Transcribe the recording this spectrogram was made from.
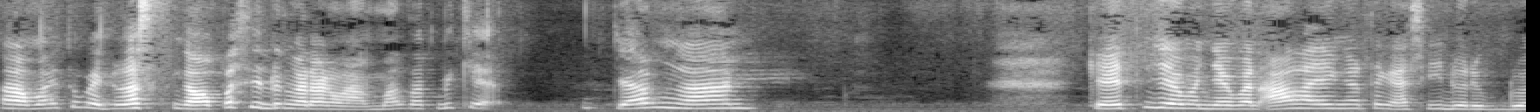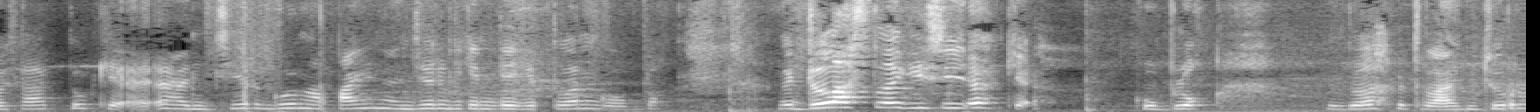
lama itu gak jelas. Gak apa sih denger yang lama, tapi kayak jangan kayak itu zaman zaman ala yang ngerti gak sih? 2021 kayak eh, anjir gue ngapain anjir bikin kayak gituan goblok. Nggak jelas lagi sih ya kayak goblok. Udah terlanjur.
